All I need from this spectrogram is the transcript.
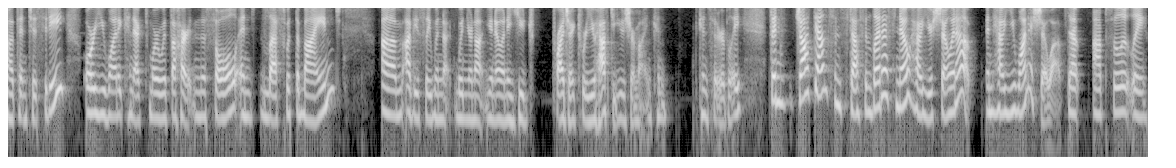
authenticity, or you want to connect more with the heart and the soul and less with the mind, um, obviously when when you're not you know in a huge project where you have to use your mind con- considerably, then jot down some stuff and let us know how you're showing up and how you want to show up. Yep, absolutely.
